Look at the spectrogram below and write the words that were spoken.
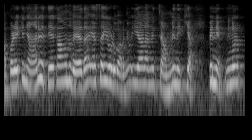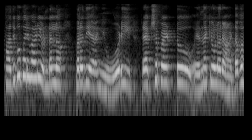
അപ്പോഴേക്കും ഞാനും എത്തിയേക്കാമെന്ന് വേദ എസ് ഐയോട് പറഞ്ഞു. ഇയാൾ അങ്ങ് ചമ്മി നിൽക്കുക പിന്നെ നിങ്ങളുടെ പതിവ് പരിപാടി ഉണ്ടല്ലോ. പ്രതി ഇറങ്ങി ഓടി രക്ഷപ്പെട്ടു എന്നൊക്കെയുള്ള ഒരു അടവ്.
